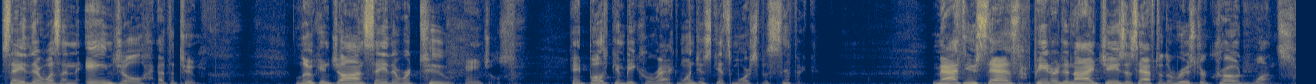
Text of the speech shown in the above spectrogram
say there was an angel at the tomb. Luke and John say there were two angels. Okay, both can be correct. One just gets more specific. Matthew says Peter denied Jesus after the rooster crowed once.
